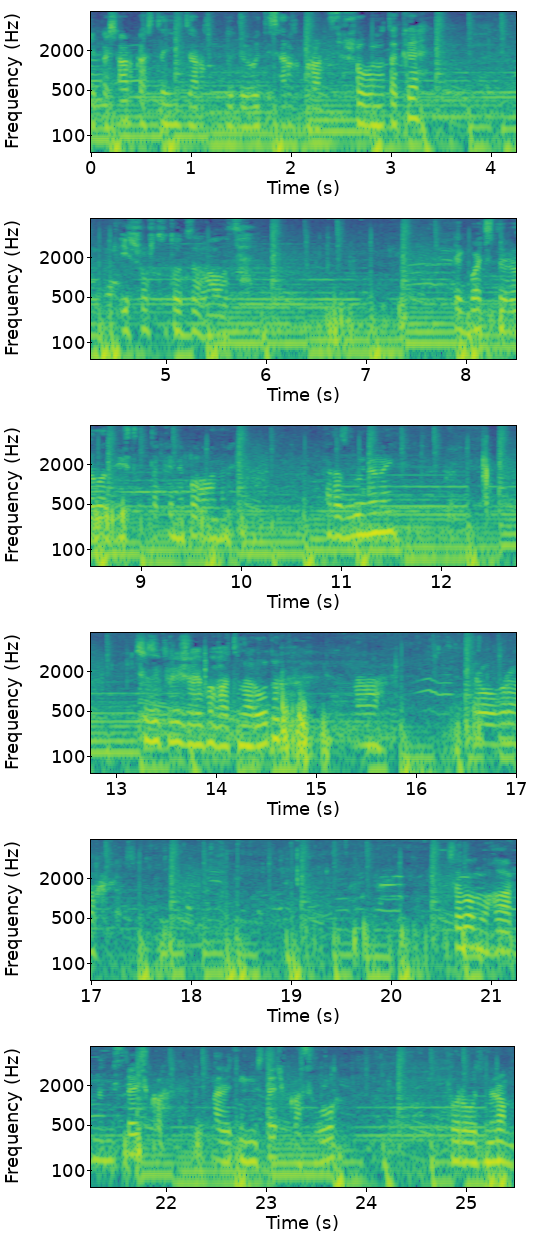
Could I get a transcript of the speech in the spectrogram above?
якась арка стоїть, зараз буду дивитися, розбиратися, що воно таке і що ж це тут за галузь. Як бачите, велодвіж тут таки непоганий, розвинений. Сюди приїжджає багато народу на роверах. В цілому гарне містечко, навіть не містечко, а село по розмірам.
